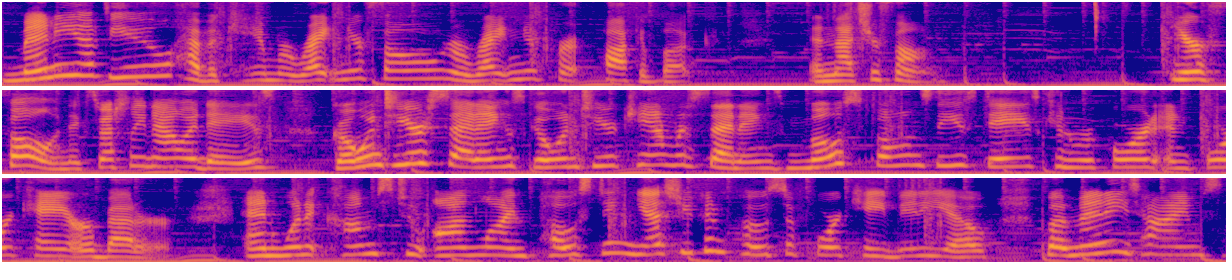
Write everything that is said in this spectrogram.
Many of you have a camera right in your phone or right in your pocketbook, and that's your phone your phone, especially nowadays, go into your settings, go into your camera settings. Most phones these days can record in 4K or better. And when it comes to online posting, yes, you can post a 4K video, but many times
